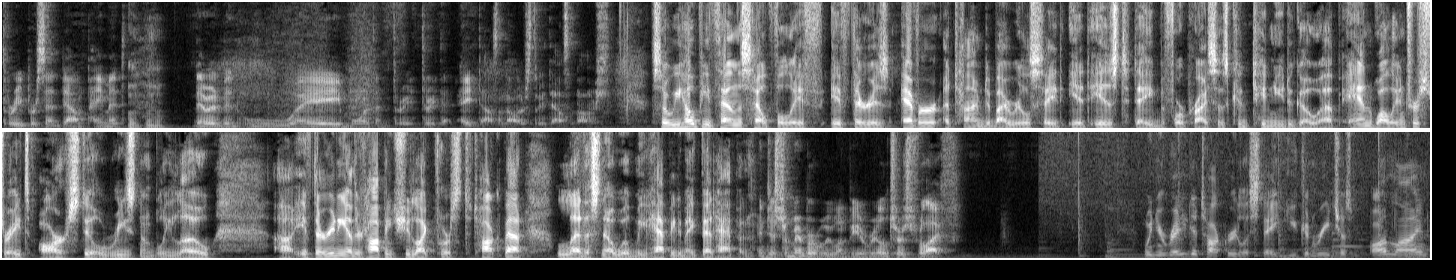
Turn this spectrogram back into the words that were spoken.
three percent down payment, mm-hmm there would have been way more than three, three, eight thousand dollars, three thousand dollars. So we hope you found this helpful. If if there is ever a time to buy real estate, it is today before prices continue to go up, and while interest rates are still reasonably low. Uh, if there are any other topics you'd like for us to talk about, let us know. We'll be happy to make that happen. And just remember, we want to be a realtors for life. When you're ready to talk real estate, you can reach us online,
